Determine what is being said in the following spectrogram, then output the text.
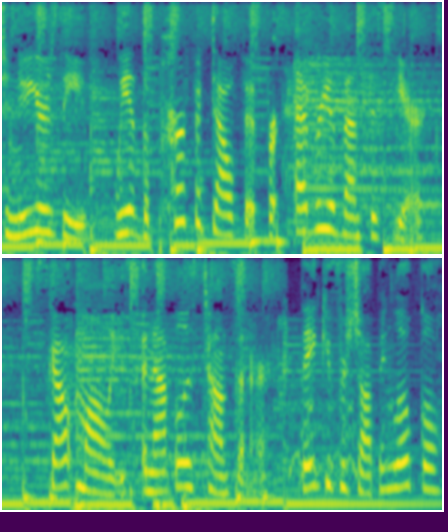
to New Year's Eve, we have the perfect outfit for every event this year. Scout Molly's, Annapolis Town Center. Thank you for shopping local.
